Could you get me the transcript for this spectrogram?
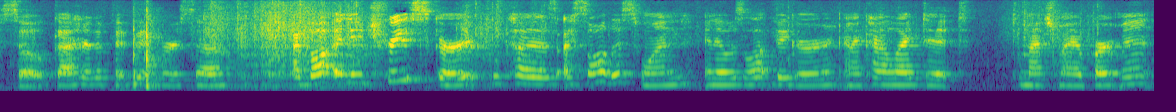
So got her the Fitbit Versa. I bought a new tree skirt because I saw this one and it was a lot bigger and I kind of liked it to match my apartment.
